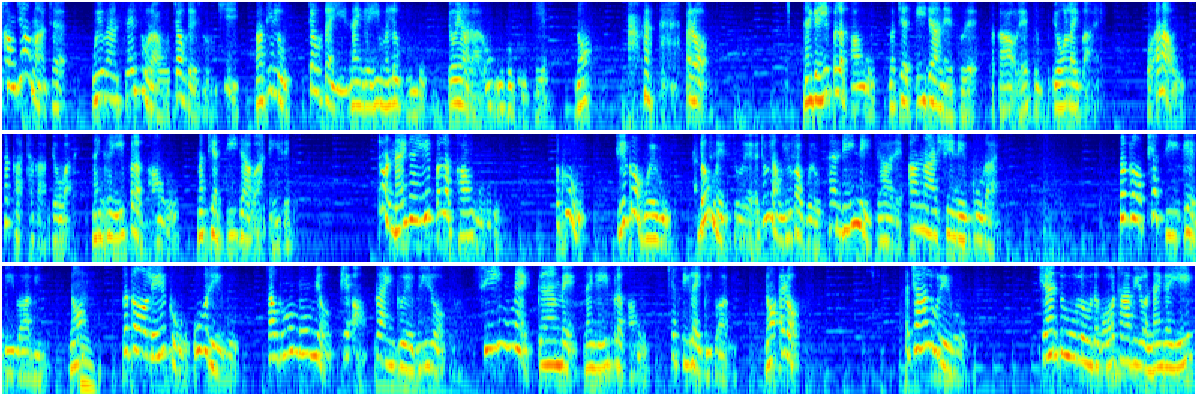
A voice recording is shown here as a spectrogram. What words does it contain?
ထောင်ကြမှာထက်ဝေဖန်ဆဲဆိုတာကိုကြောက်တယ်ဆိုလို့ရှိရင်ဘာဖြစ်လို့ကြောက်တတ်ရင်နိုင်ငံရေးမလုပ်ဘူးလို့ပြောရတာတော့ဥပဒေကြီးရဲ့နော်အဲ့တော့ နိုင်ငံရေးပလက်ဖောင်းကိုမဖြက်စီးကြနဲ့ဆိုတဲ့စကားကိုလည်းသူပြောလိုက်ပါတယ်။ဟိုအဲ့ဒါကိုထက်ခါထက်ခါပြောပါတယ်။နိုင်ငံရေးပလက်ဖောင်းကိုမဖြက်စီးကြပါနဲ့တဲ့။အဲ့တော့နိုင်ငံရေးပလက်ဖောင်းကိုအခုရွေးကောက်ပွဲကိုလုပ်မယ်ဆိုတဲ့အတူရောင်ရွေးကောက်ပွဲကိုဖန်တီးနေကြတဲ့အာဏာရှင်တွေကိုယ်တိုင်တော်တော်ဖြက်စီးခဲ့ပြီးသွားပြီနော်။တော်တော်လေးကိုဥပဒေကိုစောက်ထိုးမိုးမြော်ဖြစ်အောင်ကင်တွယ်ပြီးတော့စီးမဲ့ကမ်းမဲ့နိုင်ငံရေးပလက်ဖောင်းကို ဖျက်ဆီးလိုက်ပြီးသွားပြီเนาะအဲ့တော့တခြားလူတွေကိုရန်သူလိုသဘောထားပြီးတော့နိုင်ငံရေး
